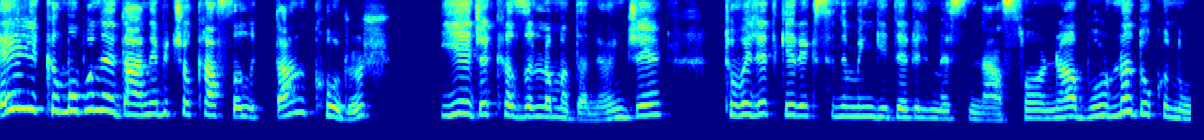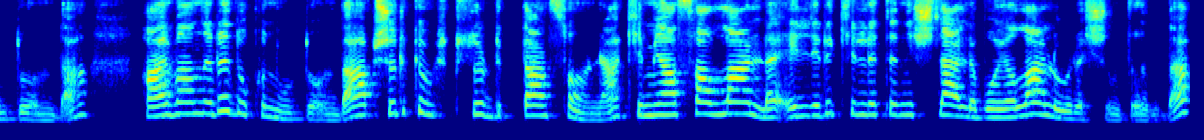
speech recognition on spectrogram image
El yıkama bu nedenle birçok hastalıktan korur. Yiyecek hazırlamadan önce, tuvalet gereksinimin giderilmesinden sonra, buruna dokunulduğunda, hayvanlara dokunulduğunda, hapşırık öksürdükten sonra, kimyasallarla, elleri kirleten işlerle, boyalarla uğraşıldığında,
